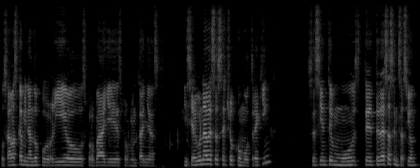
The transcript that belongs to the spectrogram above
O sea, vas caminando por ríos, por valles, por montañas. Y si alguna vez has hecho como trekking, se siente muy... te, te da esa sensación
